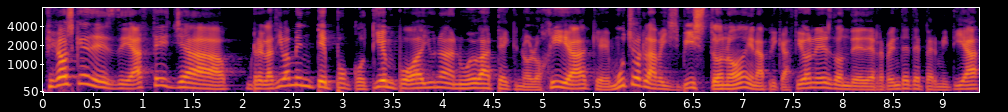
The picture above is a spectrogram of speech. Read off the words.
Fijaos que desde hace ya relativamente poco tiempo hay una nueva tecnología que muchos la habéis visto, ¿no? En aplicaciones donde de repente te permitía,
